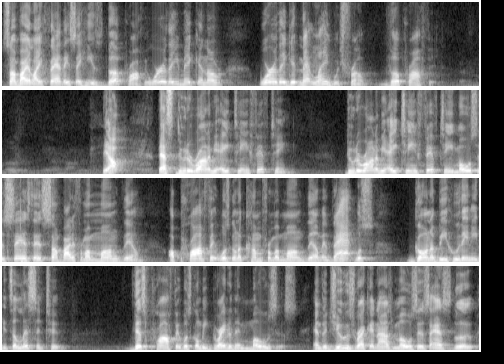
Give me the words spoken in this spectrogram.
somebody like that. They say he is the prophet. Where are they making a where are they getting that language from? The prophet. Yeah, that's Deuteronomy 18 15. Deuteronomy 18 15. Moses says that somebody from among them, a prophet was going to come from among them, and that was going to be who they needed to listen to this prophet was going to be greater than Moses. And the Jews recognized Moses as the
